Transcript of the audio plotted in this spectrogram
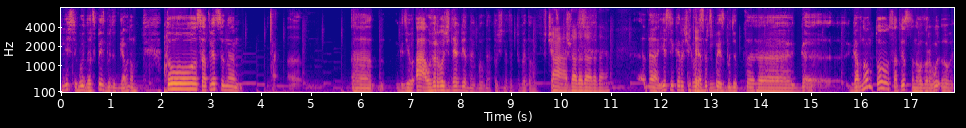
Если будет Dead Space, будет говном. То, соответственно... э, э, Где... А, Overwatch для бедных был, да, точно, это в этом, в чате А, да-да-да-да-да. Да, если, короче говоря, Dead Китайский. Space будет э, говном, то, соответственно, Overwatch...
